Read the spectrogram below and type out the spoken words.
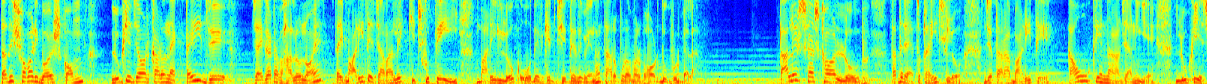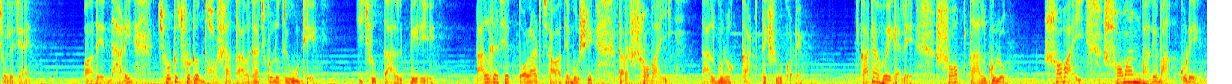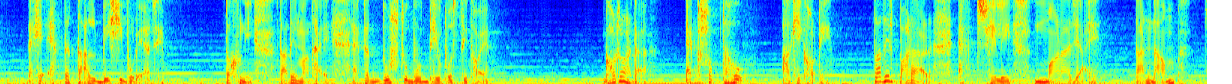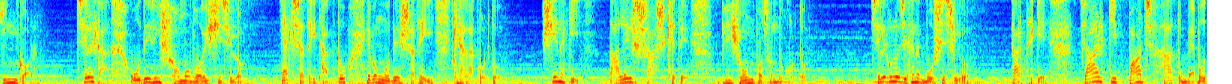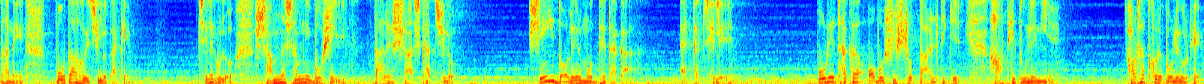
তাদের সবারই বয়স কম। লুকিয়ে যাওয়ার কারণ একটাই যে, জায়গাটা ভালো নয়, তাই বাড়িতে জানালে কিছুতেই বাড়ির লোক ওদেরকে যেতে দেবে না, তার উপর আবার ভর দুপুরবেলা। তালের শ্বাস খাওয়ার লোভ তাদের এতটাই ছিল যে তারা বাড়িতে কাউকে না জানিয়ে লুকিয়ে চলে যায়। বাঁধের ধারে ছোট ছোট ধসা তাল গাছগুলোতে উঠে কিছু তাল পেরে তাল গাছের তলার ছাওয়াতে বসে তারা সবাই তালগুলো কাটতে শুরু করে। কাটা হয়ে গেলে সব তালগুলো সবাই সমান ভাগে ভাগ করে দেখে একটা তাল বেশি পড়ে আছে। তখনই তাদের মাথায় একটা দুষ্টু বুদ্ধি উপস্থিত হয়। ঘটনাটা এক সপ্তাহ আগে ঘটে। তাদের পাড়ার এক ছেলে মারা যায়। তার নাম কিঙ্কর। ছেলেটা ওদেরই সমবয়সী ছিল। একসাথেই থাকতো এবং ওদের সাথেই খেলা করত। সে নাকি তালের শ্বাস খেতে ভীষণ পছন্দ করত। ছেলেগুলো যেখানে বসেছিল, তার থেকে চার কি পাঁচ হাত ব্যবধানে পোতা হয়েছিল তাকে। ছেলেগুলো সামনাসামনি বসেই তালের শ্বাস খাচ্ছিল। সেই দলের মধ্যে থাকা একটা ছেলে পড়ে থাকা অবশিষ্ট তালটিকে হাতে তুলে নিয়ে হঠাৎ করে বলে ওঠে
